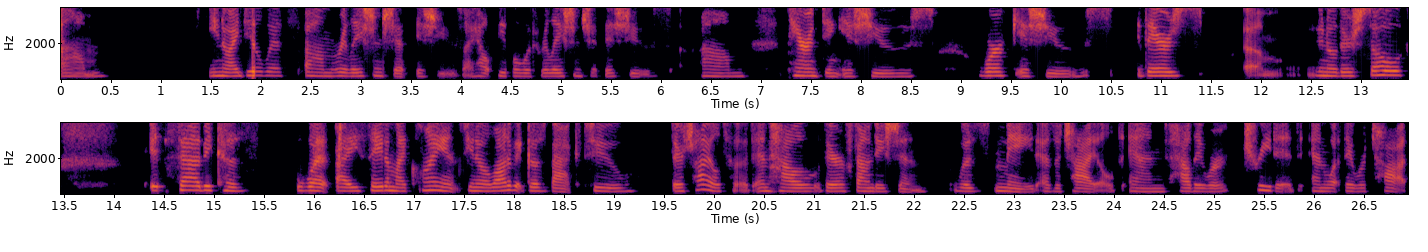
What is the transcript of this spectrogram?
um, you know, I deal with um, relationship issues. I help people with relationship issues, um, parenting issues, work issues. There's, um, you know, there's so, it's sad because what I say to my clients, you know, a lot of it goes back to their childhood and how their foundation was made as a child and how they were treated and what they were taught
